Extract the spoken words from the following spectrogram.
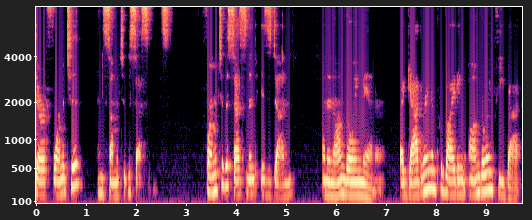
There are formative and summative assessments. Formative assessment is done on an ongoing manner. by gathering and providing ongoing feedback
